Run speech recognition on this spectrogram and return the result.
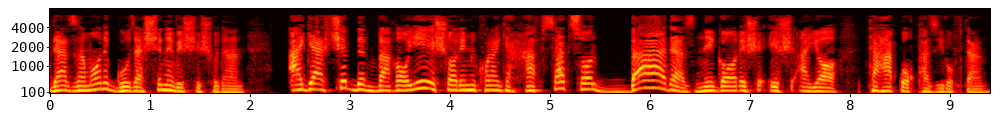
در زمان گذشته نوشته شدن. اگرچه به وقایع اشاره می‌کنن که 700 سال بعد از نگارش اشعیا تحقق پذیرفتن.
